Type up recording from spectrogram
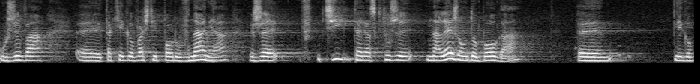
używa y, takiego właśnie porównania, że ci teraz, którzy należą do Boga, Jego,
